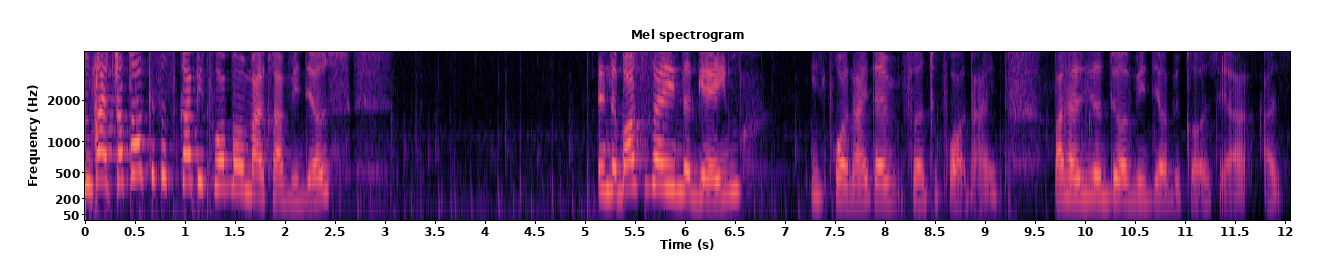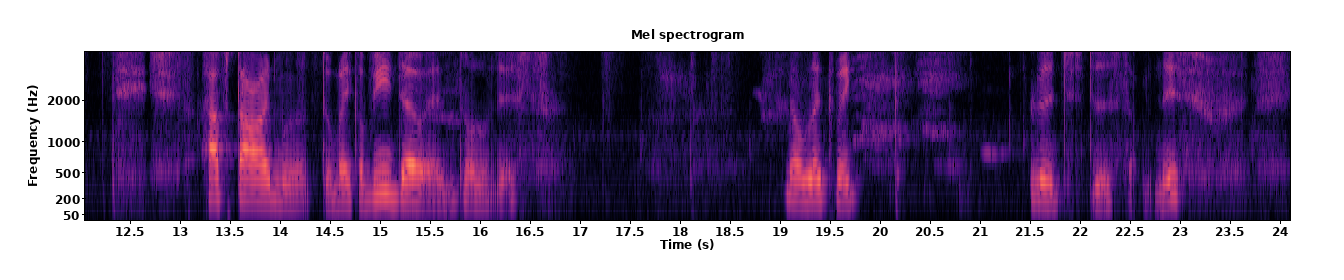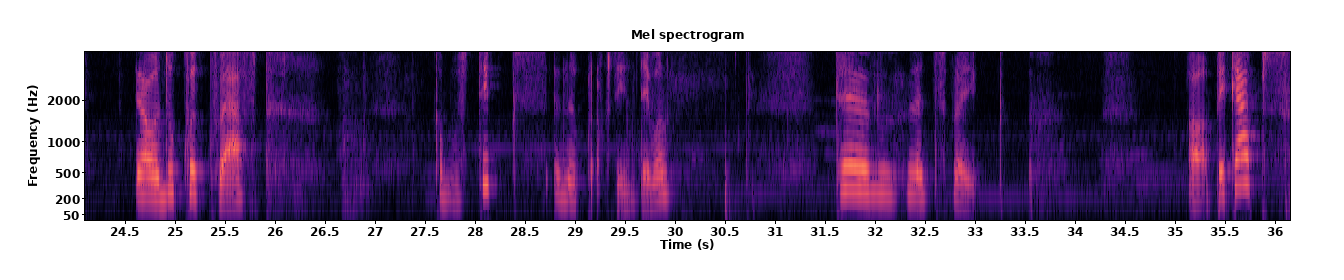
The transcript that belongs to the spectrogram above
guys, drop a like and subscribe want more Minecraft videos. And the bosses are in the game. In Fortnite, I refer to Fortnite. But I didn't do a video because, yeah, I have time uh, to make a video and all of this. Now let's make, let's do some this. Now I'll do quick craft couple of sticks and a crafting table. Then let's make a pickaxe.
